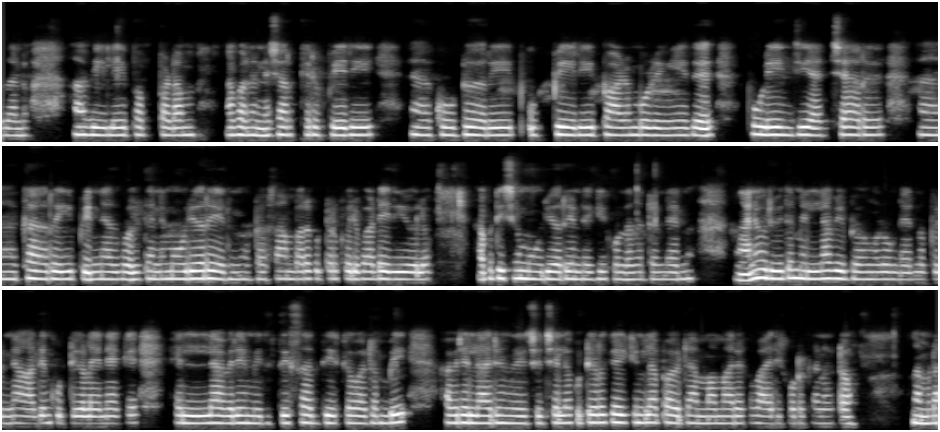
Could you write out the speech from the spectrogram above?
കണ്ടോ? അവിയൽ പപ്പടം അതുപോലെ തന്നെ ശർക്കര ഉപ്പേരി കൂട്ടുകറി ഉപ്പേരി പഴം പുഴുങ്ങിയത് പുളിയിഞ്ചി അച്ചാർ കറി പിന്നെ അതുപോലെ തന്നെ മോരുകറി ആയിരുന്നു കേട്ടോ. സാമ്പാർ കുട്ടികൾക്ക് ഒരുപാട് എരിയുമല്ലോ അപ്പോൾ ടീച്ചർ മോരുകറി ഉണ്ടാക്കി കൊണ്ടുവന്നിട്ടുണ്ടായിരുന്നു. അങ്ങനെ ഒരുവിധം എല്ലാ വിഭവങ്ങളും ഉണ്ടായിരുന്നു. പിന്നെ ആദ്യം കുട്ടികളെയൊക്കെ എല്ലാവരെയും ഇരുത്തി സദ്യയൊക്കെ വിളമ്പി അവരെല്ലാവരും കഴിച്ചു. ചില കുട്ടികൾ കഴിക്കുന്നില്ല അപ്പോൾ അവരുടെ അമ്മമാരൊക്കെ വാരി കൊടുക്കണം കേട്ടോ. നമ്മുടെ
